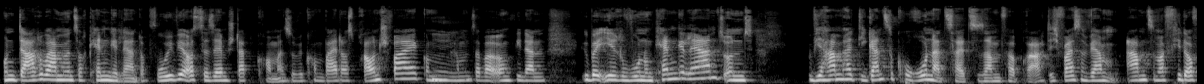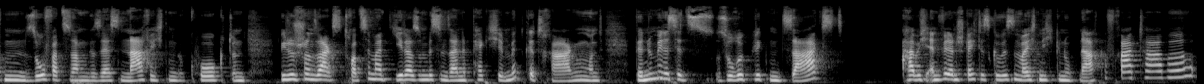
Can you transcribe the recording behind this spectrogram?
Und darüber haben wir uns auch kennengelernt, obwohl wir aus derselben Stadt kommen. Also wir kommen beide aus Braunschweig und mhm. haben uns aber irgendwie dann über ihre Wohnung kennengelernt und wir haben halt die ganze Corona-Zeit zusammen verbracht. Ich weiß nicht, wir haben abends immer viel auf dem Sofa zusammengesessen, Nachrichten geguckt und wie du schon sagst, trotzdem hat jeder so ein bisschen seine Päckchen mitgetragen. Und wenn du mir das jetzt so rückblickend sagst, habe ich entweder ein schlechtes Gewissen, weil ich nicht genug nachgefragt habe,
